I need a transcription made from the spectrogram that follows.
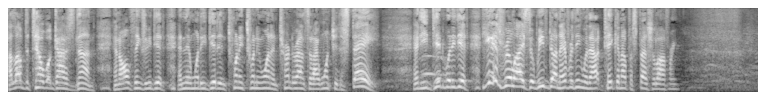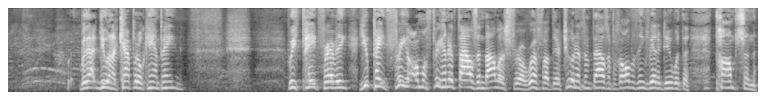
I love to tell what God has done and all the things we did. And then what he did in 2021 and turned around and said, I want you to stay. And he did what he did. You guys realize that we've done everything without taking up a special offering? Without doing a capital campaign? We've paid for everything. You paid three, almost three hundred thousand dollars for a roof up there, two hundred thousand plus all the things we had to do with the pumps and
